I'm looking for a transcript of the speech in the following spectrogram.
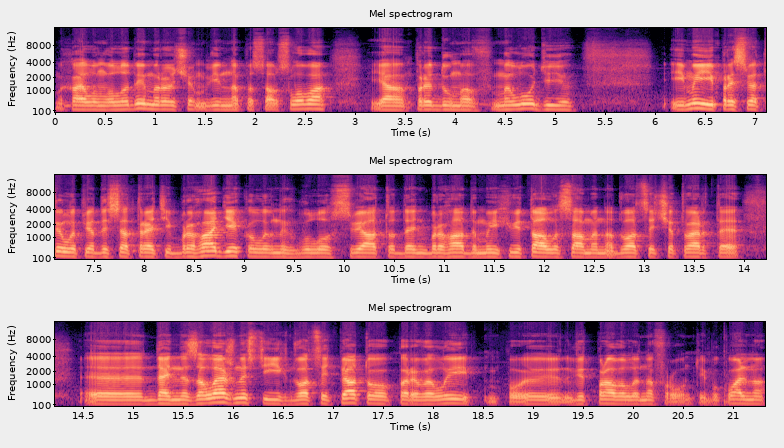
Михайлом Володимировичем. Він написав слова, я придумав мелодію. І ми її присвятили 53-й бригаді, коли в них було свято День бригади. Ми їх вітали саме на 24 е, День Незалежності. Їх 25-го перевели, відправили на фронт. І буквально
